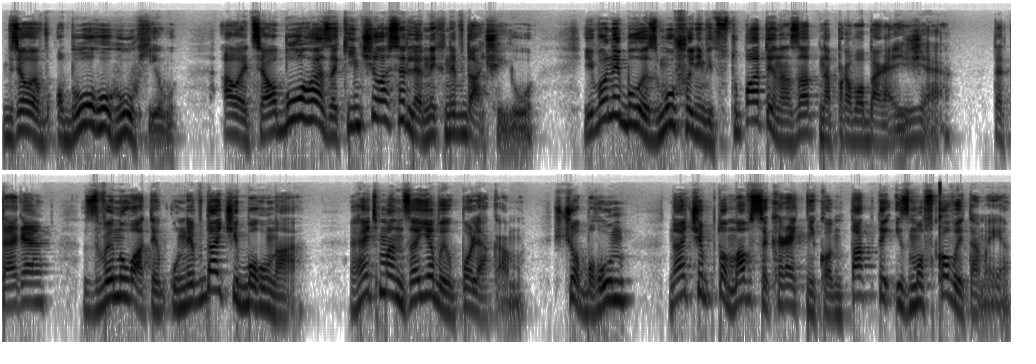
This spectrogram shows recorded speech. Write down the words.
взяли в облогу глухів, але ця облога закінчилася для них невдачею, і вони були змушені відступати назад на правобережжя. Тетеря звинуватив у невдачі Богуна. Гетьман заявив полякам, що Богун начебто мав секретні контакти із московитами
